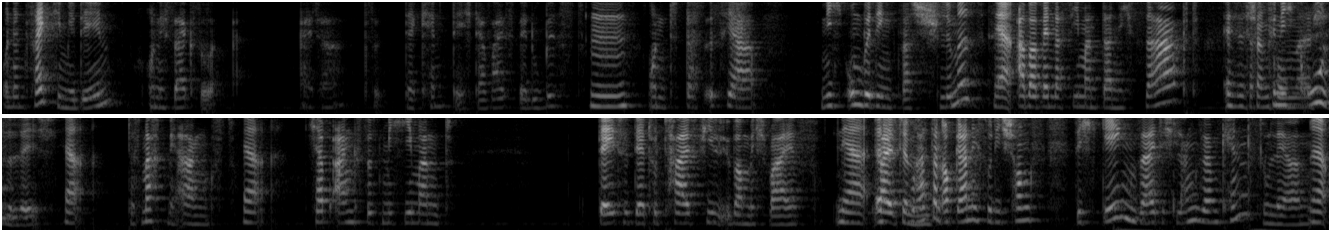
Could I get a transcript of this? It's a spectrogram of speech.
Und dann zeigt die mir den und ich sage so, Alter, der kennt dich, der weiß, wer du bist. Hm. Und das ist ja nicht unbedingt was Schlimmes, Ja. aber wenn das jemand dann nicht sagt, ist das finde ich gruselig. Ja. Das macht mir Angst. Ja. Ich habe Angst, dass mich jemand datet, der total viel über mich weiß. Ja, das Weil stimmt. du hast dann auch gar nicht so die Chance, sich gegenseitig langsam kennenzulernen. Ja.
